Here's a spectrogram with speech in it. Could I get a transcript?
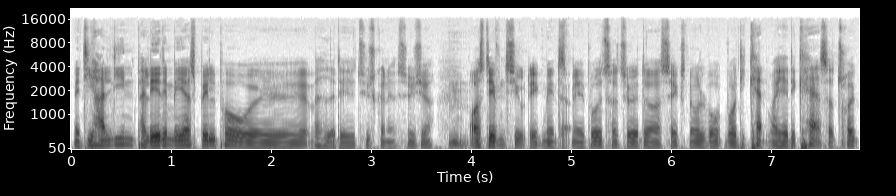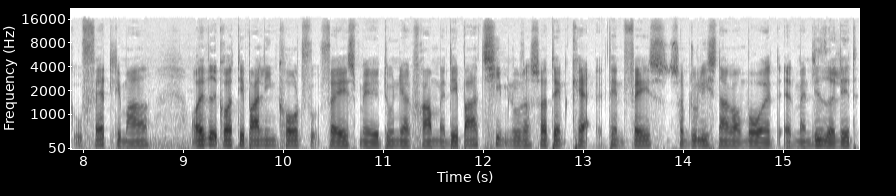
men de har lige en palette mere at spille på, øh, hvad hedder det, tyskerne, synes jeg. Mm. Også defensivt, ikke mindst ja. med både 3 og 6-0, hvor, hvor de kan variere. Det kan altså trykke ufattelig meget. Og jeg ved godt, det er bare lige en kort fase med Dunjak frem, men det er bare 10 minutter, så den, kan, den fase, som du lige snakker om, hvor at, at man lider lidt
